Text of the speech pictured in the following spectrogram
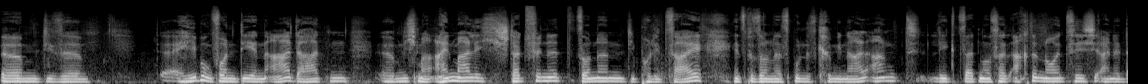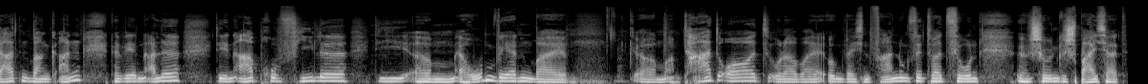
ähm, diese Erhebung von DNA-Daten äh, nicht mal einmalig stattfindet, sondern die Polizei, insbesondere das Bundeskriminalamt, legt seit 1998 eine Datenbank an. Da werden alle DNA-Profile, die ähm, erhoben werden bei ähm, am Tatort oder bei irgendwelchen Fahndungssituationen, äh, schön gespeichert.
